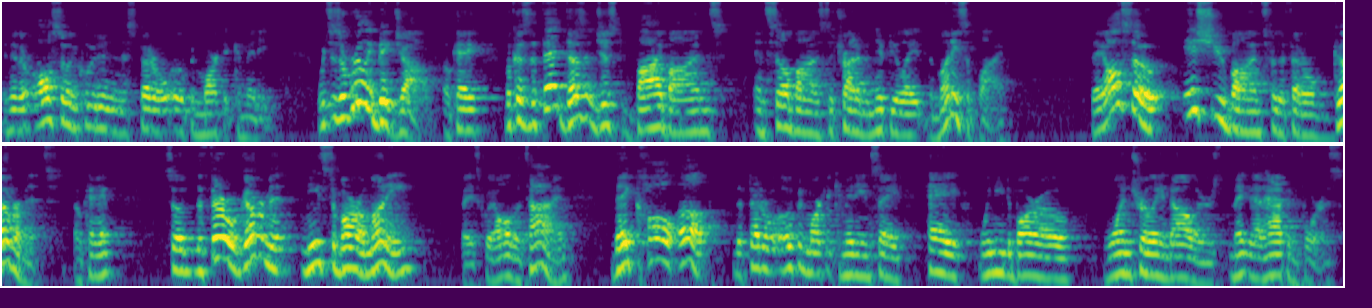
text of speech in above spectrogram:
and then they're also included in this Federal Open Market Committee, which is a really big job, okay? Because the Fed doesn't just buy bonds and sell bonds to try to manipulate the money supply. They also issue bonds for the federal government, okay? So the federal government needs to borrow money basically all the time. They call up the Federal Open Market Committee and say, hey, we need to borrow $1 trillion. Make that happen for us.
